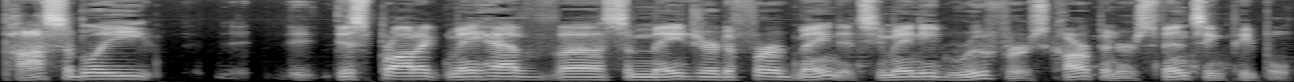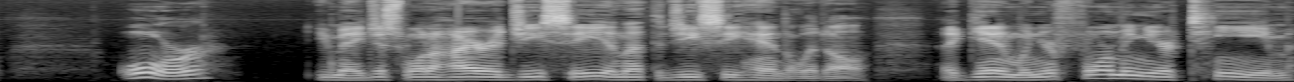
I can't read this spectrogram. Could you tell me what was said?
Possibly, this product may have uh, some major deferred maintenance. You may need roofers, carpenters, fencing people, or you may just want to hire a GC and let the GC handle it all. Again, when you're forming your team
